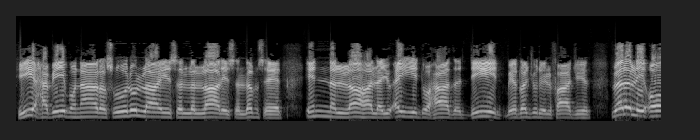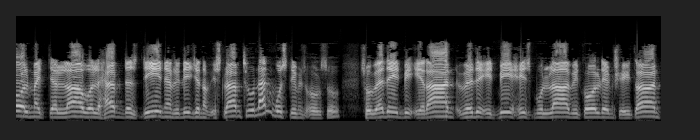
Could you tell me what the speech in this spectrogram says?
He Habibuna Rasulullah sallallahu alayhi wasallam said, Inna Allah la yu'ayyidu hadha deen bi rajul fajir. Verily Almighty Allah will have this deen and religion of Islam through non-Muslims also. So whether it be Iran, whether it be Hezbollah, we call them Shaitan,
